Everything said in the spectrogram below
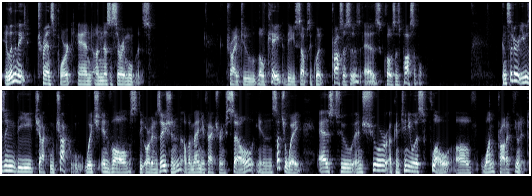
Eliminate transport and unnecessary movements. Try to locate the subsequent processes as close as possible. Consider using the Chaku Chaku, which involves the organization of a manufacturing cell in such a way as to ensure a continuous flow of one product unit.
